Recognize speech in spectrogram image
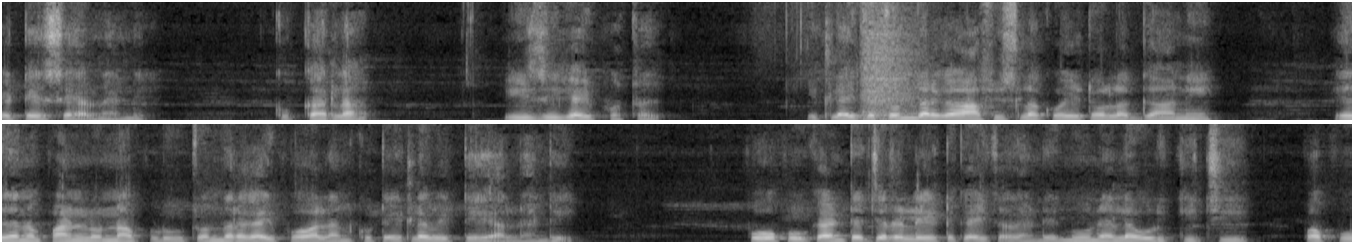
పెట్టేసేయాలండి కుక్కర్లో. ఈజీగా అయిపోతుంది. ఇట్లా అయితే తొందరగా ఆఫీస్లోకి పోయేటోళ్ళకి కానీ ఏదైనా పనులు ఉన్నప్పుడు తొందరగా అయిపోవాలనుకుంటే ఇట్లా పెట్టేయాలండి. పోపు కంటే జర లేటుగా అవుతుందండి నూనెలో ఉడికించి పప్పు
